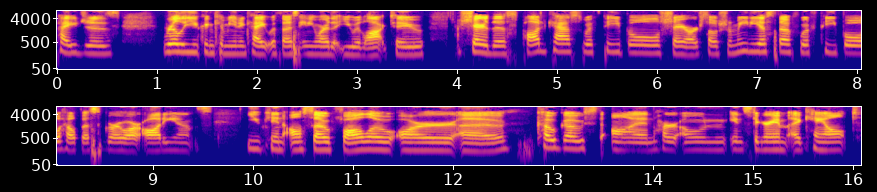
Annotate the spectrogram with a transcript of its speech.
pages. Really, you can communicate with us anywhere that you would like to. Share this podcast with people, share our social media stuff with people, help us grow our audience. You can also follow our uh, co ghost on her own Instagram account.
